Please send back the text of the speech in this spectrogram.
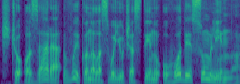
що Озара виконала свою частину угоди сумлінно.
